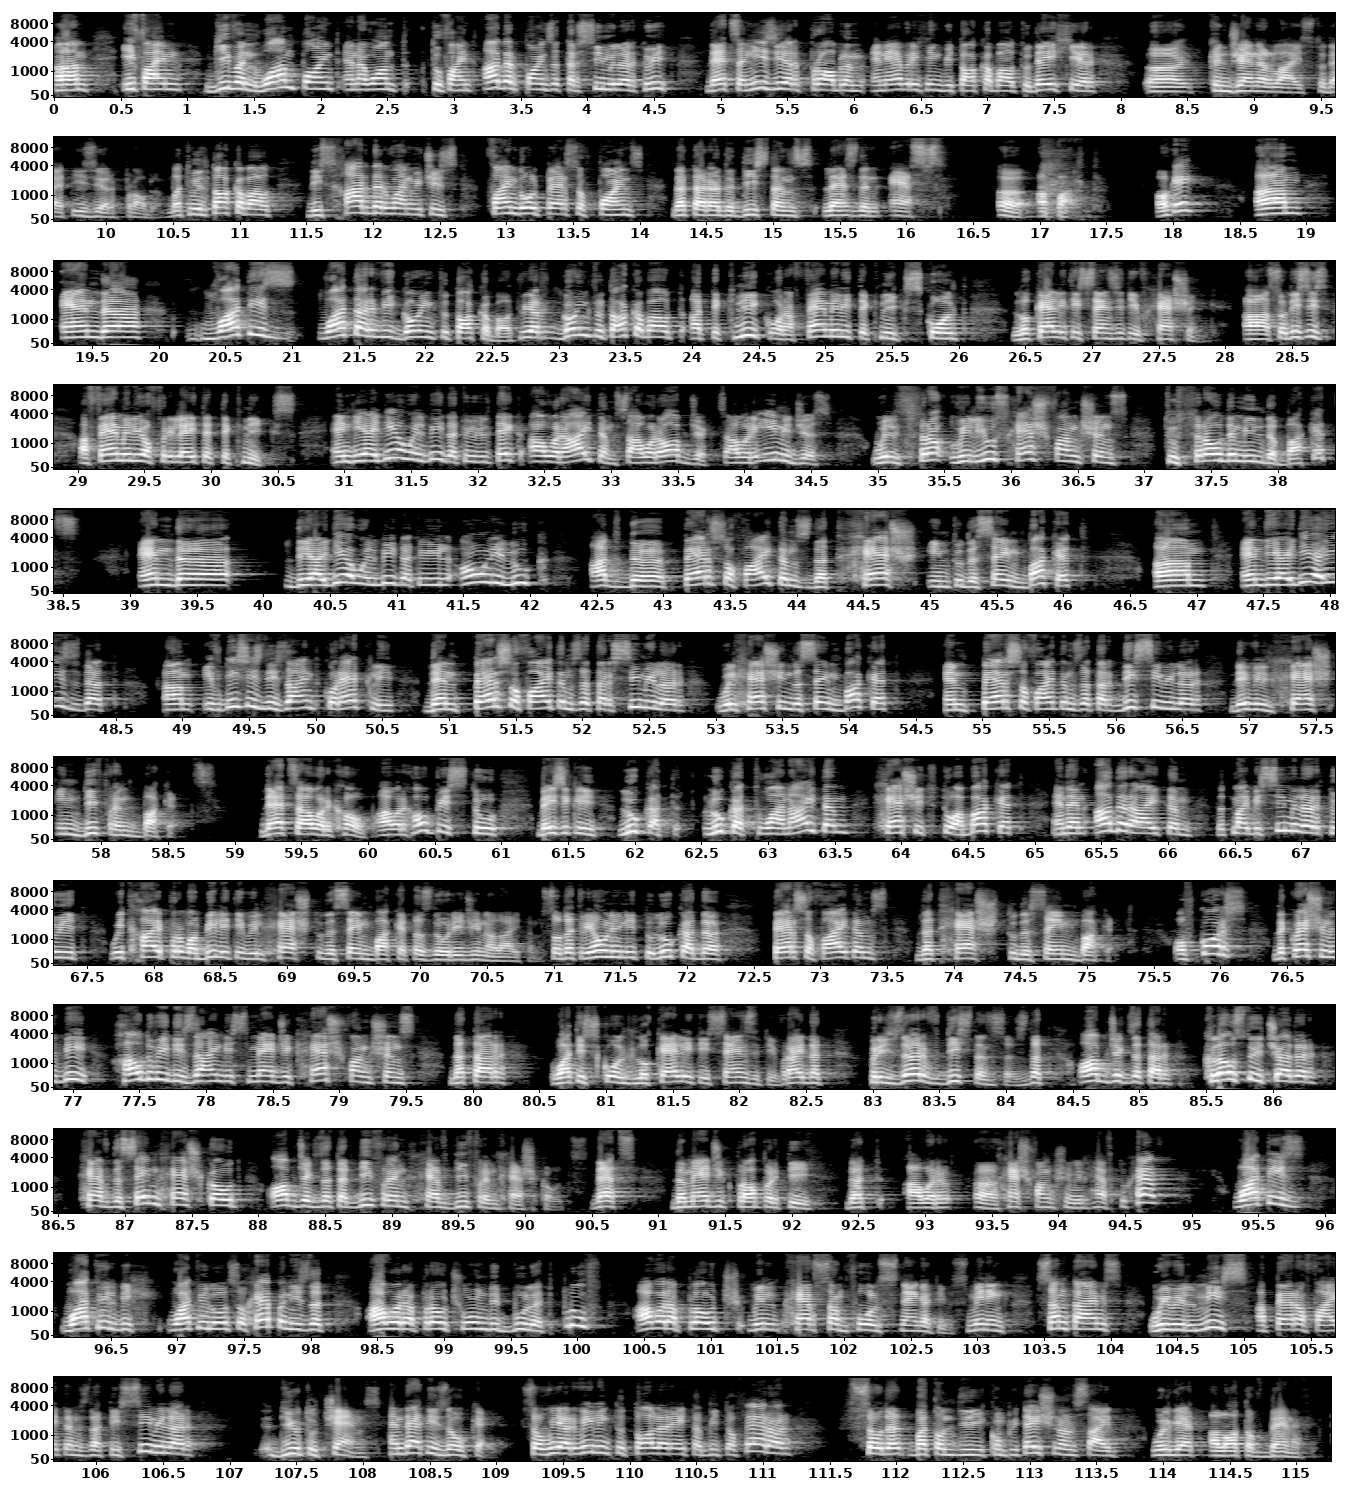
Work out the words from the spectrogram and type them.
um, if I'm given one point and I want to find other points that are similar to it, that's an easier problem and everything we talk about today here uh, can generalize to that easier problem. But we'll talk about this harder one, which is find all pairs of points that are at a distance less than s uh, apart. Okay? Um, and uh, what is what are we going to talk about? We are going to talk about a technique or a family techniques called locality sensitive hashing. Uh, so this is a family of related techniques. And the idea will be that we will take our items, our objects, our images, we'll, throw, we'll use hash functions to throw them in the buckets. And uh, the idea will be that we will only look at the pairs of items that hash into the same bucket. Um, and the idea is that um, if this is designed correctly, then pairs of items that are similar will hash in the same bucket and pairs of items that are dissimilar, they will hash in different buckets. That's our hope. Our hope is to basically look at, look at one item, hash it to a bucket, and then other item that might be similar to it with high probability will hash to the same bucket as the original item. So that we only need to look at the pairs of items that hash to the same bucket. Of course, the question will be, how do we design these magic hash functions that are what is called locality sensitive, right? That preserve distances, that objects that are close to each other have the same hash code, objects that are different have different hash codes. That's the magic property that our uh, hash function will have to have. What is what will be what will also happen is that our approach won't be bulletproof. Our approach will have some false negatives, meaning sometimes we will miss a pair of items that is similar due to chance, and that is okay. So we are willing to tolerate a bit of error so that, but on the computational side, we'll get a lot of benefit.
